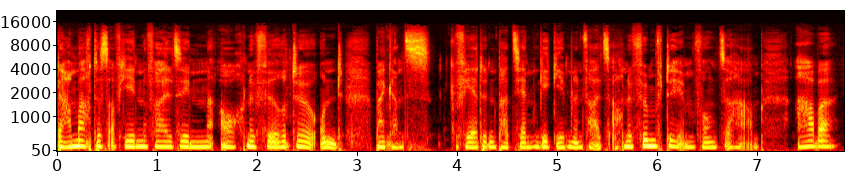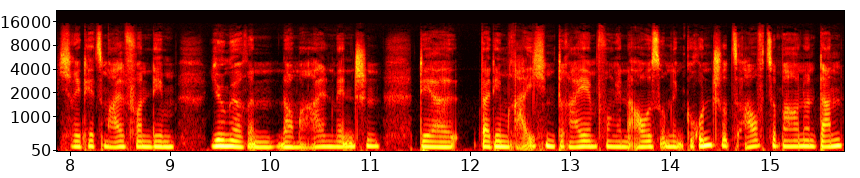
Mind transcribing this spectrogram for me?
Da macht es auf jeden Fall Sinn, auch eine vierte und bei ganz gefährdeten Patienten gegebenenfalls auch eine fünfte Impfung zu haben. Aber ich rede jetzt mal von dem jüngeren, normalen Menschen, der bei dem reichen drei Impfungen aus, um den Grundschutz aufzubauen und dann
